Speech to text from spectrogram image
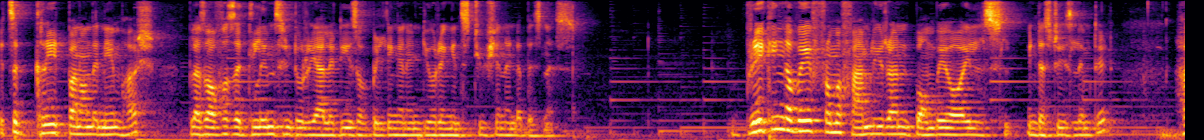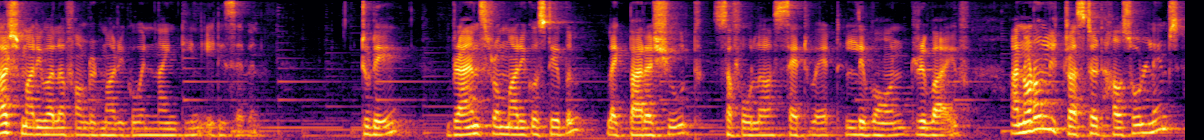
It's a great pun on the name Harsh plus offers a glimpse into realities of building an enduring institution and a business. Breaking away from a family run Bombay Oil Industries Limited, Harsh Mariwala founded Marico in 1987. Today, brands from Marico stable like Parachute, Saffola, Set Wet, Livon, Revive are not only trusted household names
